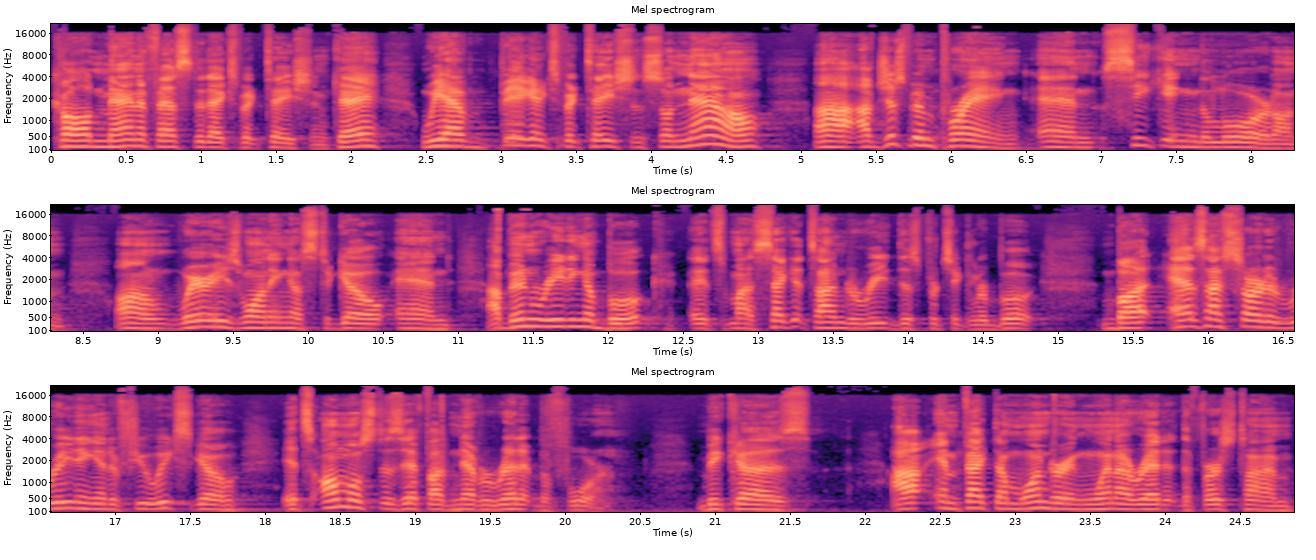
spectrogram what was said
called Manifested Expectation, okay? We have big expectations. So now, uh, I've just been praying and seeking the Lord on, on where He's wanting us to go. And I've been reading a book. It's my second time to read this particular book. But as I started reading it a few weeks ago, it's almost as if I've never read it before. Because, I, in fact, I'm wondering when I read it the first time,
